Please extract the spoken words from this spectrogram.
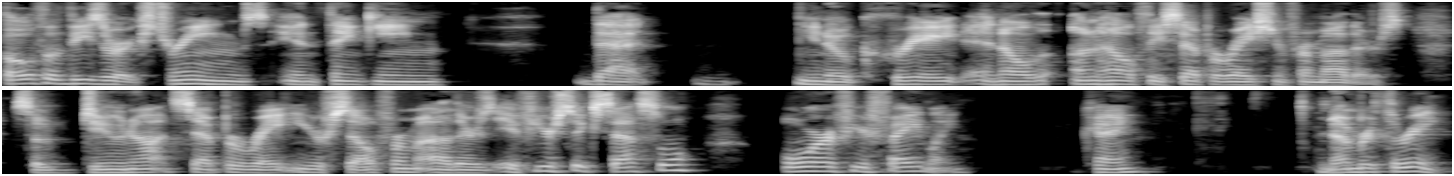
Both of these are extremes in thinking that, you know, create an unhealthy separation from others. So do not separate yourself from others if you're successful or if you're failing. Okay. Number three,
